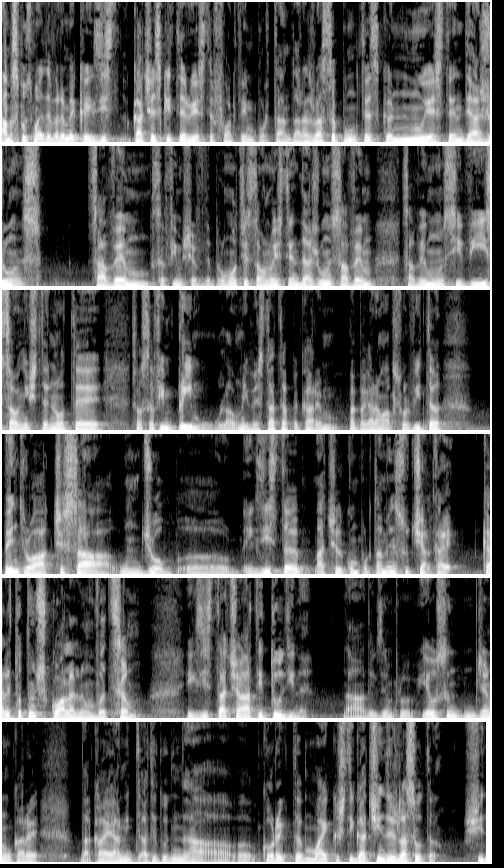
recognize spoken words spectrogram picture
am spus mai devreme că, exist, că acest criteriu este foarte important, dar aș vrea să punctez că nu este îndeajuns să avem, să fim șef de promoție sau nu este îndeajuns să avem, să avem un CV sau niște note sau să fim primul la universitatea pe care, pe care am absolvită pentru a accesa un job. Uh, există acel comportament social care care tot în școală îl învățăm. Există acea atitudine. Da? De exemplu, eu sunt genul care, dacă ai atitudinea uh, corectă, mai câștiga 50%. Și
